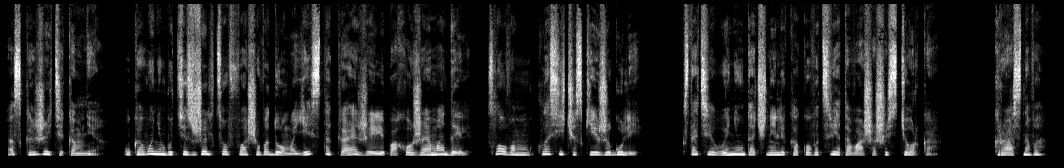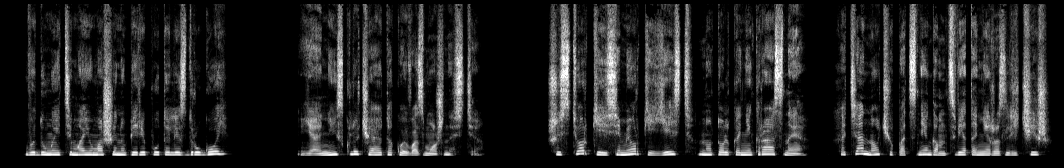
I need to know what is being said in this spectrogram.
А скажите-ка мне, у кого-нибудь из жильцов вашего дома есть такая же или похожая модель? Словом, классические «Жигули». Кстати, вы не уточнили, какого цвета ваша шестерка. Красного? Вы думаете, мою машину перепутали с другой? Я не исключаю такой возможности. Шестерки и семерки есть, но только не красные. Хотя ночью под снегом цвета не различишь.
